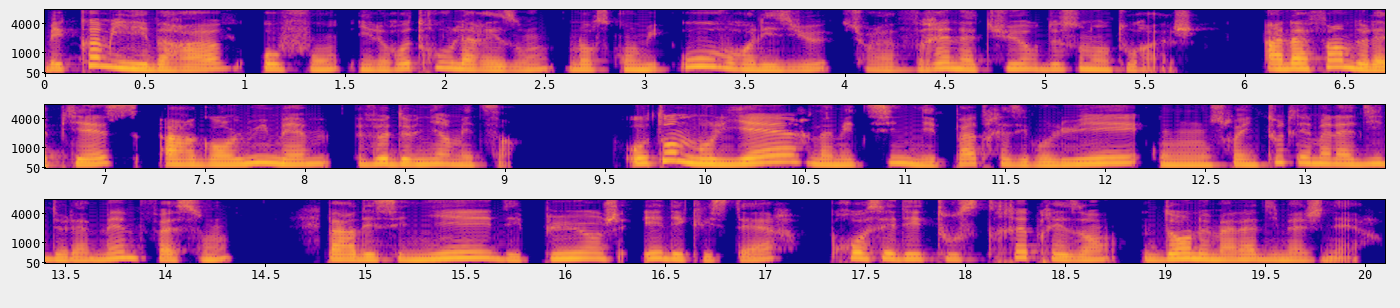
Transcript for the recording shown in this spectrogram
Mais comme il est brave, au fond, il retrouve la raison lorsqu'on lui ouvre les yeux sur la vraie nature de son entourage. À la fin de la pièce, Argan lui-même veut devenir médecin. Au temps de Molière, la médecine n'est pas très évoluée, on soigne toutes les maladies de la même façon, par des saignées, des purges et des clistères, procédés tous très présents dans le malade imaginaire.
